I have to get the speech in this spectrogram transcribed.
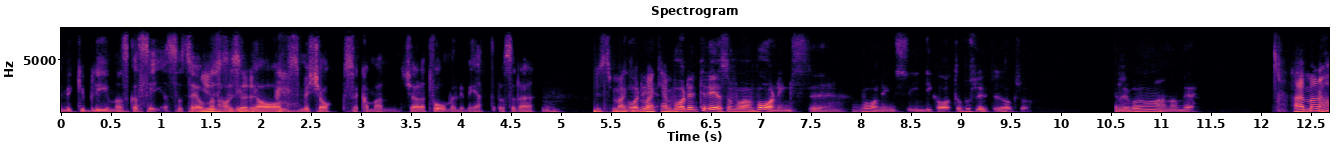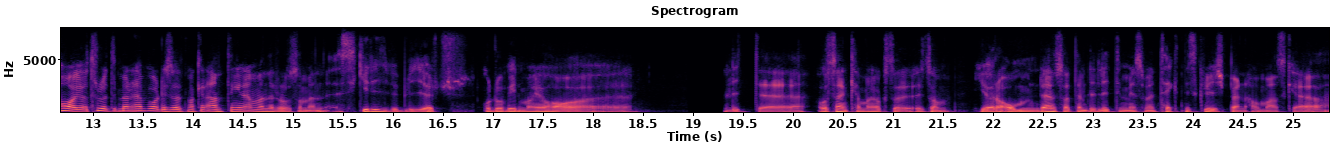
hur mycket bly man ska se. Så att säga, om Just man har en linjal det... som är tjock så kan man köra två millimeter och sådär. Mm. Man, var, det, kan... var det inte det som var en varnings, eh, varningsindikator på slutet också? Eller var det någon annan det? Nej, man har, jag tror att med den här var det så att man kan antingen använda det som en skrivblyerts och då vill man ju ha eh, lite och sen kan man också liksom göra om den så att den blir lite mer som en teknisk blyertspenna om man ska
